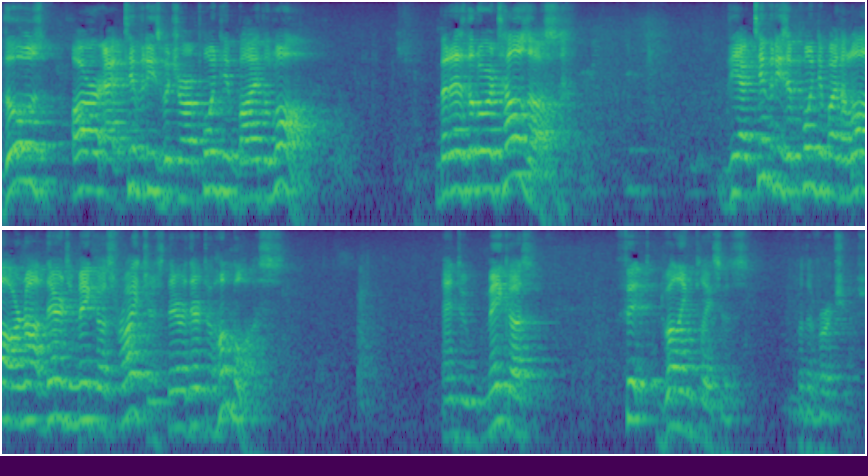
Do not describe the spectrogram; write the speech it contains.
those are activities which are appointed by the law. But as the Lord tells us, the activities appointed by the law are not there to make us righteous, they're there to humble us and to make us fit dwelling places for the virtues.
